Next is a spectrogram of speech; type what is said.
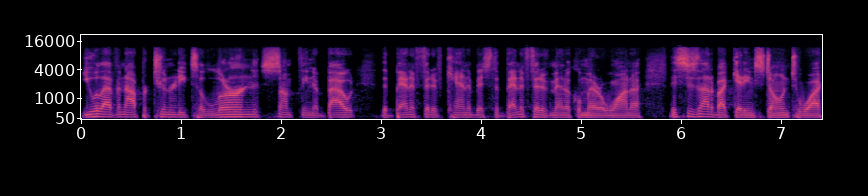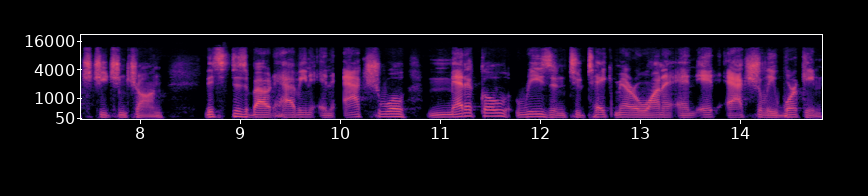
you will have an opportunity to learn something about the benefit of cannabis, the benefit of medical marijuana. This is not about getting stoned to watch Cheech and Chong. This is about having an actual medical reason to take marijuana and it actually working.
